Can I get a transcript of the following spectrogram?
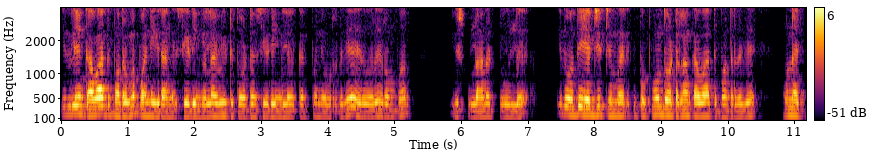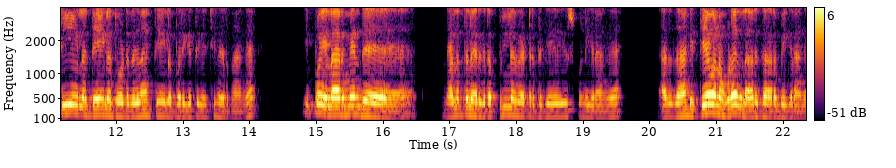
இதுலேயும் கவாத்து பண்ணுறவங்களும் பண்ணிக்கிறாங்க. செடிங்கெல்லாம் வீட்டு தோட்டம் செடிங்களை கட் பண்ணி விட்றதுக்கு இது ஒரு ரொம்ப யூஸ்ஃபுல்லான டூலு இது வந்து எட்ஜி ட்ரிம்மர் இப்போ பூந்தோட்டம்லாம் கவாத்து பண்ணுறதுக்கு முன்னே டீயில் தேயிலை தோட்டத்துக்கு தான் தேயிலை பறிக்கிறதுக்கு வச்சுன்னு இருந்தாங்க. இப்போ எல்லாருமே இந்த நிலத்துல இருக்கிற பில்லை வெட்டுறதுக்கு யூஸ் பண்ணிக்கிறாங்க. அதை தாண்டி தீவனம் கூட இதில் அறுக்க ஆரம்பிக்கிறாங்க.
